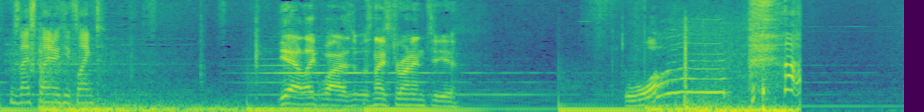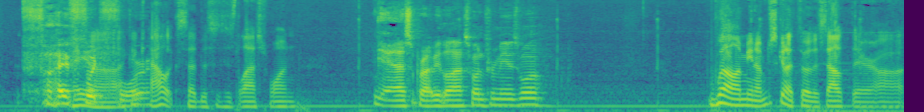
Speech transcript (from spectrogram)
It was nice playing with you, Flanked. Yeah, likewise. It was nice to run into you. What? Five Hey, foot uh, I four. think Alex said this is his last one. Yeah, this will probably be the last one for me as well. Well, I mean, I'm just gonna throw this out there. Uh,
